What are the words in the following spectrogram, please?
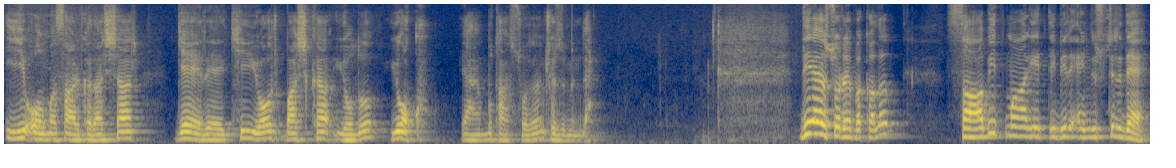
iyi olması arkadaşlar gerekiyor. Başka yolu yok. Yani bu tarz soruların çözümünde. Diğer soruya bakalım. Sabit maliyetli bir endüstride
